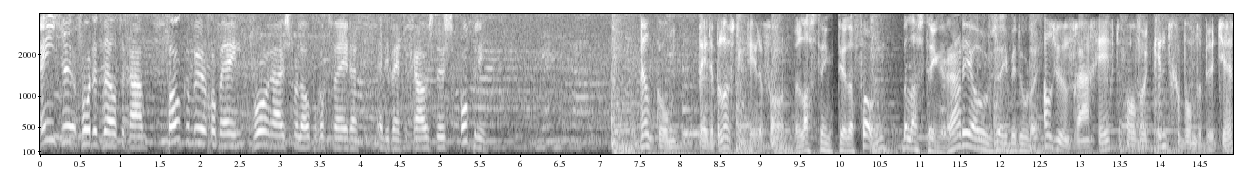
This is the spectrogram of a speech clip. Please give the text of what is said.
eentje voor het wel te gaan. Valkenburg op 1, Voorhuis voorlopig op tweede. En die Bente Kraus dus op 3. Welkom bij de Belastingtelefoon. Belastingtelefoon? Belastingradio, zou je bedoelen? Als u een vraag heeft over kindgebonden budget...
